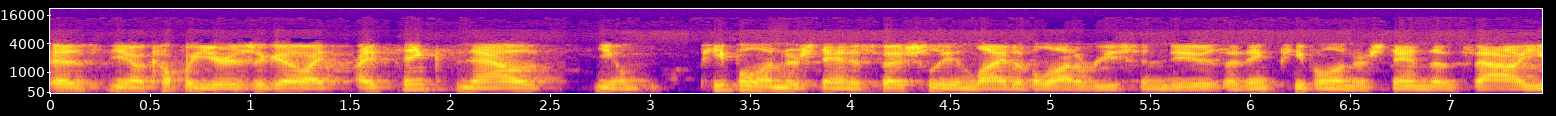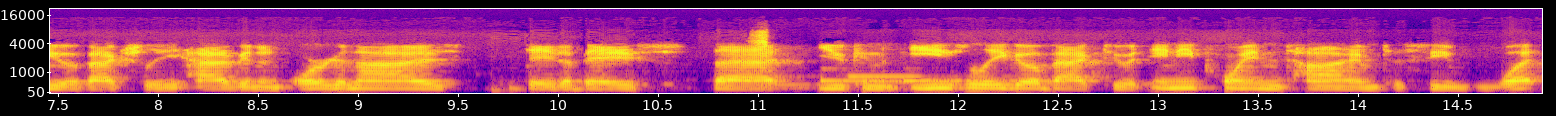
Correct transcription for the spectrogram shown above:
as you know a couple years ago. I i think now you know people understand, especially in light of a lot of recent news, I think people understand the value of actually having an organized database that you can easily go back to at any point in time to see what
